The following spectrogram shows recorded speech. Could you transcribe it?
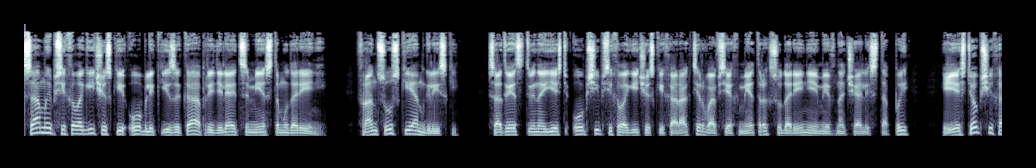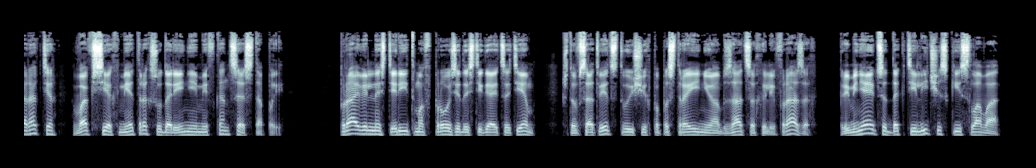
Самый психологический облик языка определяется местом ударений. Французский и английский. Соответственно, есть общий психологический характер во всех метрах с ударениями в начале стопы, и есть общий характер во всех метрах с ударениями в конце стопы. Правильность ритма в прозе достигается тем, что в соответствующих по построению абзацах или фразах применяются дактилические слова,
